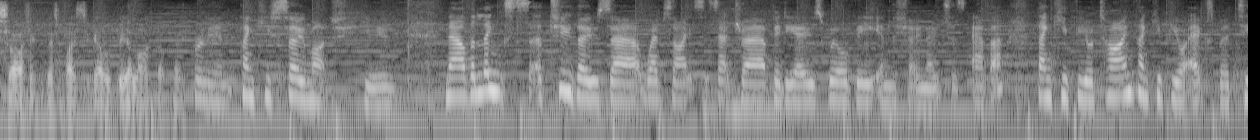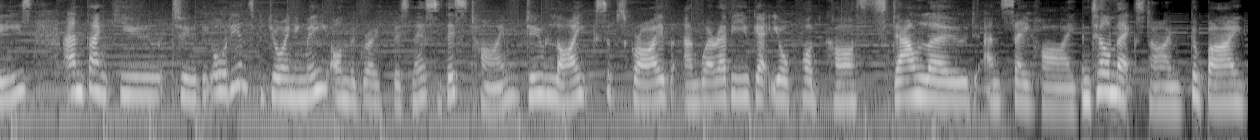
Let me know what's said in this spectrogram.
So I think the best place to go would be align.me. Brilliant. Thank you so much, Hugh. Now, the links uh, to those uh, websites, etc., videos will be in the show notes as ever. Thank you for your time. Thank you for your expertise. And thank you to the audience for joining me on The Growth Business. This time, do like, subscribe, and wherever you get your podcasts, download and say hi. Until next time, goodbye.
